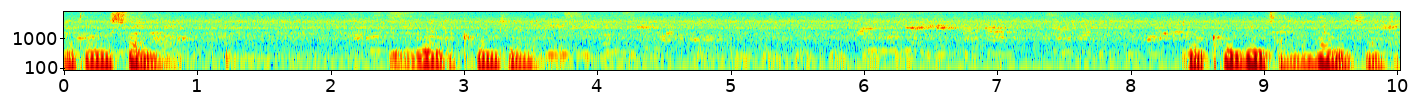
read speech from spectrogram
它都会算好里面的空间。有空便才让你下载。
